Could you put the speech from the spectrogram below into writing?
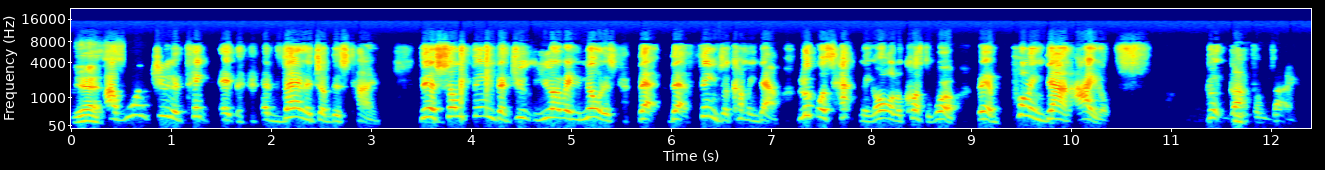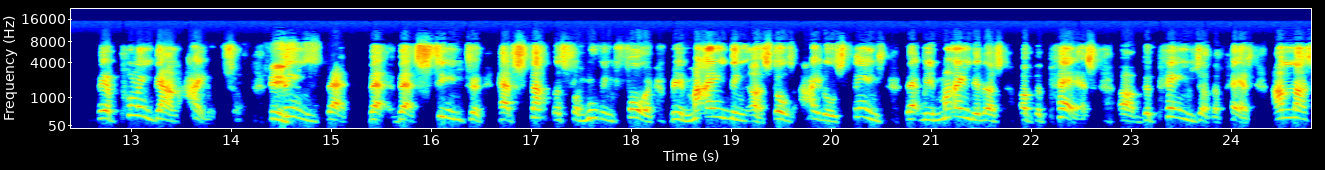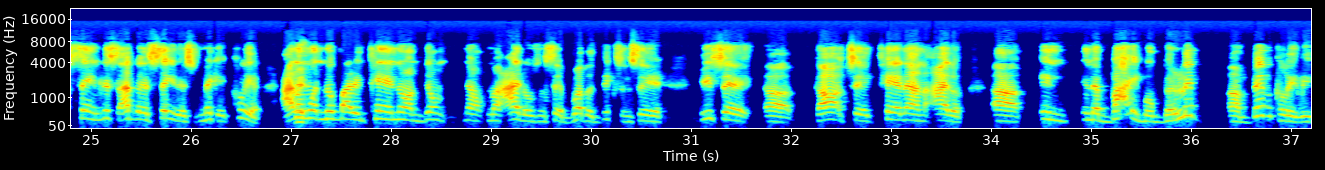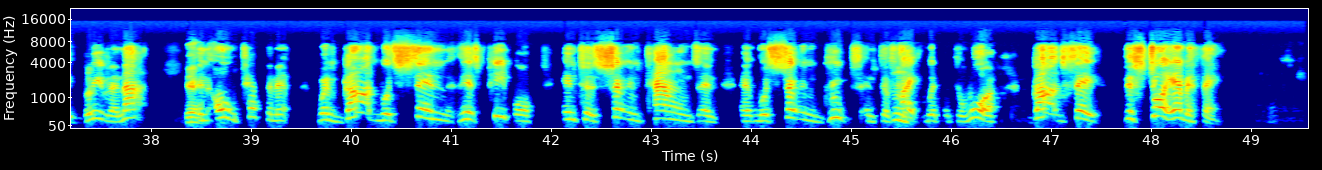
Yes. I want you to take advantage of this time. There's some things that you you already noticed that that things are coming down. Look what's happening all across the world. They're pulling down idols. Good God from Zion. They're pulling down idols. Jesus. Things that that that seem to have stopped us from moving forward, reminding us those idols, things that reminded us of the past, uh, the pains of the past. I'm not saying, listen, I better say this, make it clear. I don't Yeah. want nobody tearing on don't no, my idols and said, Brother Dixon said, he said, uh, God said, tear down the idol. Uh, in in the Bible, believe, um, biblically, believe it or not, Yes. in Old Testament, when God would send His people into certain towns and, and with certain groups and to Mm. fight with to war, God said, destroy everything.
